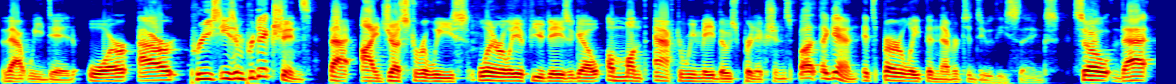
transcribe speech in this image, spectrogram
That we did, or our preseason predictions that I just released literally a few days ago, a month after we made those predictions. But again, it's better late than never to do these things. So that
